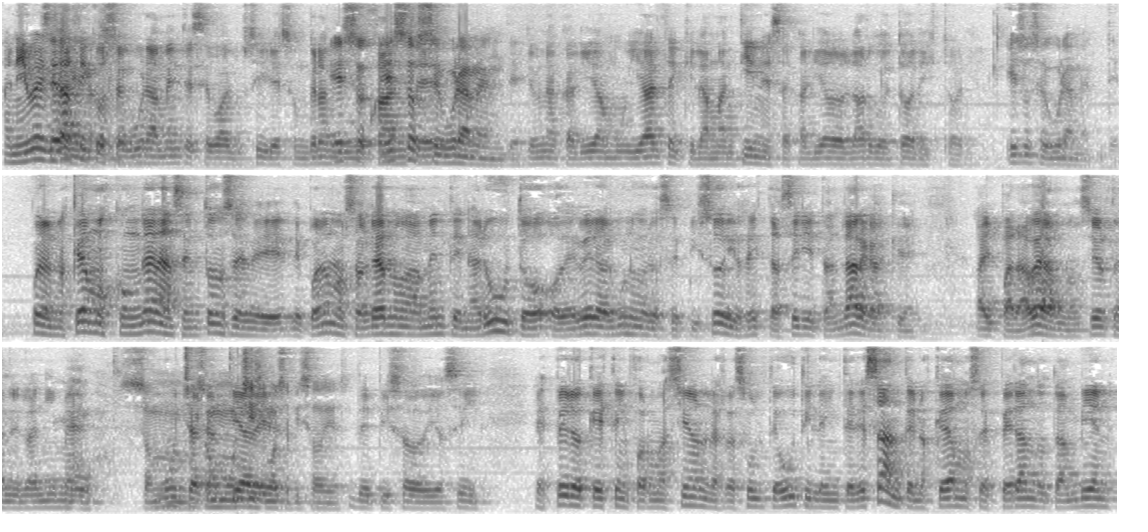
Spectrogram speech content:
A nivel Sea gráfico seguramente se va a lucir, es un gran Eso, dibujante eso seguramente. de una calidad muy alta y que la mantiene esa calidad a lo largo de toda la historia. Eso seguramente. Bueno, nos quedamos con ganas entonces de, de ponernos a leer nuevamente Naruto o de ver alguno de los episodios de esta serie tan larga que hay para ver, ¿no es cierto? En el anime. Uh, son- son cantidad muchísimos episodios. De episodios, sí. Espero que esta información les resulte útil e interesante. Nos quedamos esperando también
